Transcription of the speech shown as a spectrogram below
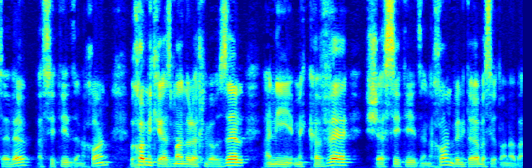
בסדר? עשיתי את זה נכון. בכל מקרה הזמן הולך ואוזל, אני מקווה שעשיתי את זה נכון, ונתראה בסרטון הבא.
